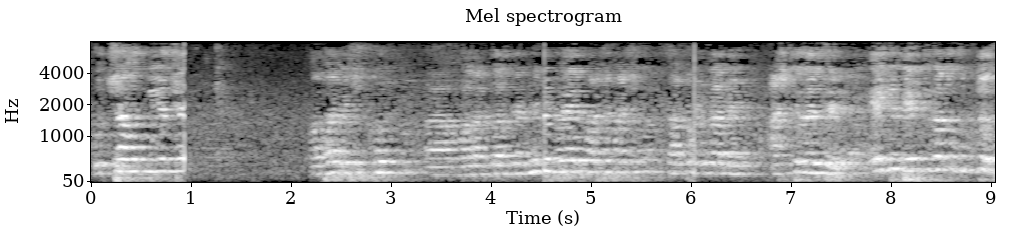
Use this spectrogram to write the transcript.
উৎসাহ দিয়েছে কথা বেশিক্ষণ আহ, বলার দরকার নেই ভাইয়ের পাশাপাশি চট্টগ্রামে আসতে হয়েছে এই যে ব্যক্তিগত উদ্যোগ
